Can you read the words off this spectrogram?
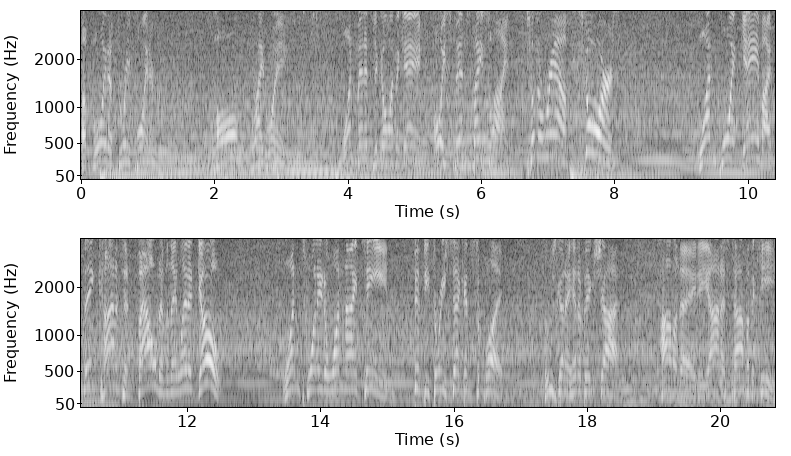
Avoid a three-pointer. Paul, right wing. One minute to go in the game. Oh, he spins baseline. To the rim. Scores. One point game. I think Connaughton fouled him and they let it go. 120 to 119. 53 seconds to play. Who's going to hit a big shot? Holiday to Giannis, top of the key.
